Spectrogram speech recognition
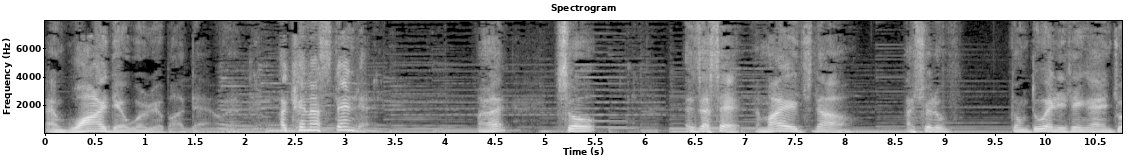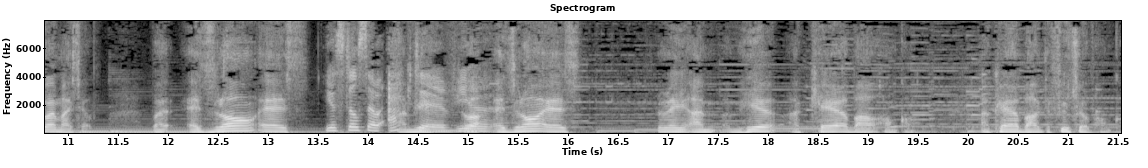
and why they're worried about that. Right? I cannot stand that. All right. So, as I said, at my age now, I should have don't do anything and enjoy myself. But as long as you're still so active, here, well, as long as Lorraine, I'm, I'm here, I care about Hong Kong. I care about the future of Hong Kong.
